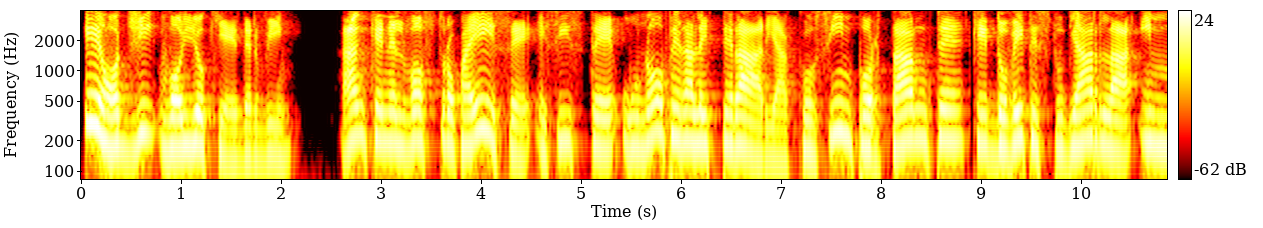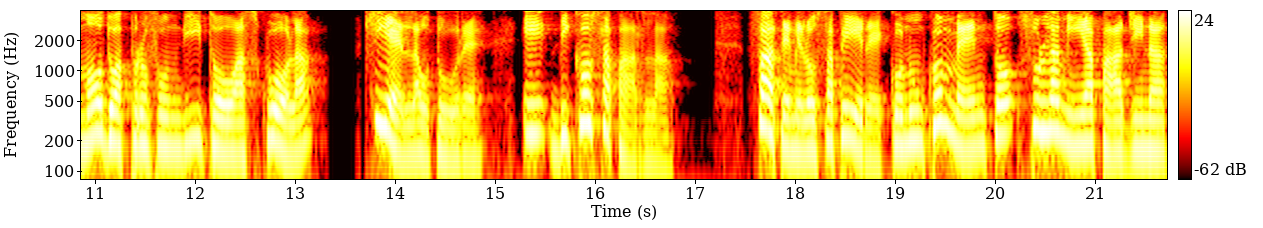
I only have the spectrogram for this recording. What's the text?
E oggi voglio chiedervi, anche nel vostro paese esiste un'opera letteraria così importante che dovete studiarla in modo approfondito a scuola? Chi è l'autore e di cosa parla? Fatemelo sapere con un commento sulla mia pagina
